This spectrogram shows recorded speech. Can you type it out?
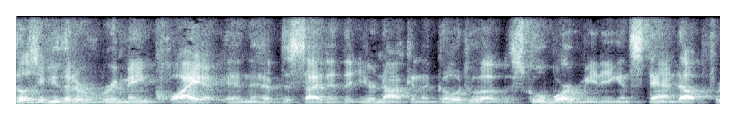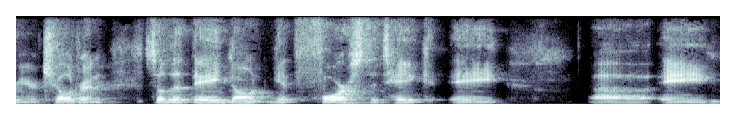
those of you that have remained quiet and have decided that you're not going to go to a school board meeting and stand up for your children so that they don't get forced to take a uh, a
